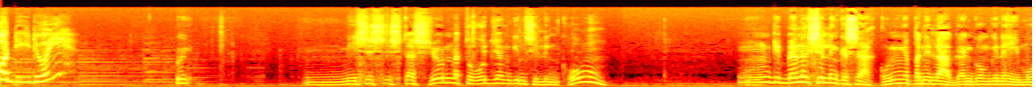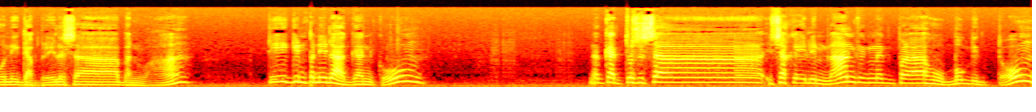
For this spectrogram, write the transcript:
Matuod, Didoy? Mrs. Estasyon, matuod yung ginsiling ko. Hindi ba nagsiling ka sa akon nga panilagan kong ginahimo ni Gabriel sa banwa? Tigin panilagan ko. Nagkadto sa sa isa ka ilimnan kag nagpahubog dito.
